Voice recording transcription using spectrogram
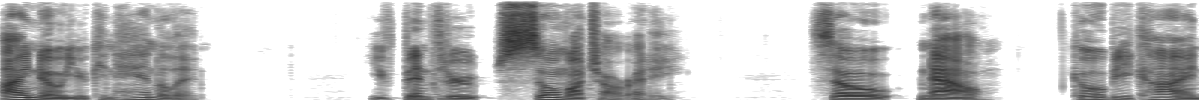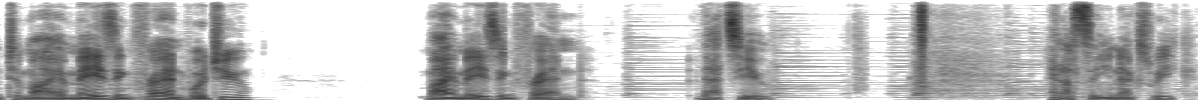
I know you can handle it. You've been through so much already. So now, go be kind to my amazing friend, would you? My amazing friend, that's you and I'll see you next week.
